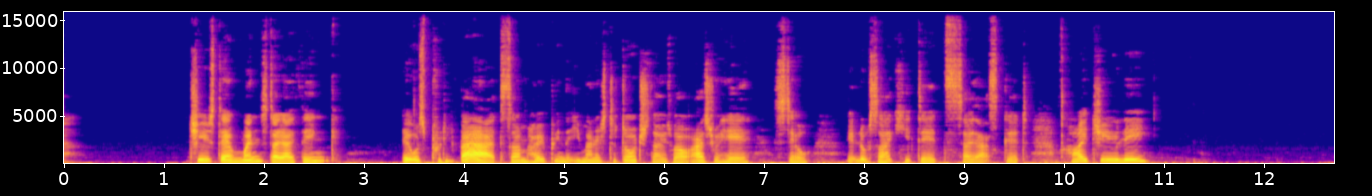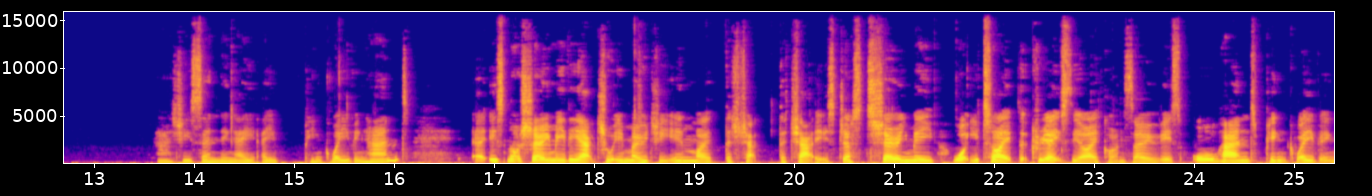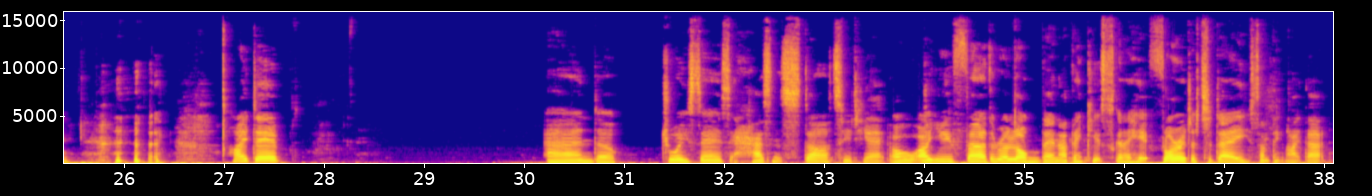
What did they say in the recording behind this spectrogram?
tuesday and wednesday i think. It was pretty bad so i'm hoping that you managed to dodge those. Well as you're here still it looks like you did, so that's good. Hi, Julie. And she's sending a, a pink waving hand. Uh, it's not showing me the actual emoji in my the chat the chat it's just showing me what you type that creates the icon so it's all hand pink waving hi deb and uh, Joy says it hasn't started yet. Oh, are you further along then? I think it's going to hit Florida today, something like that.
